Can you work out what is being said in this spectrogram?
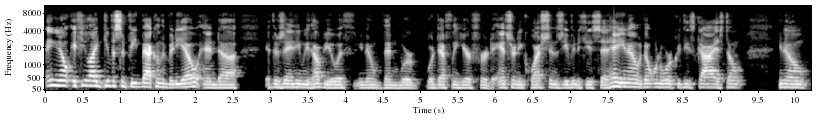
And, you know, if you like, give us some feedback on the video. And uh, if there's anything we can help you with, you know, then we're, we're definitely here for to answer any questions. Even if you said, hey, you know, don't want to work with these guys, don't, you know,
